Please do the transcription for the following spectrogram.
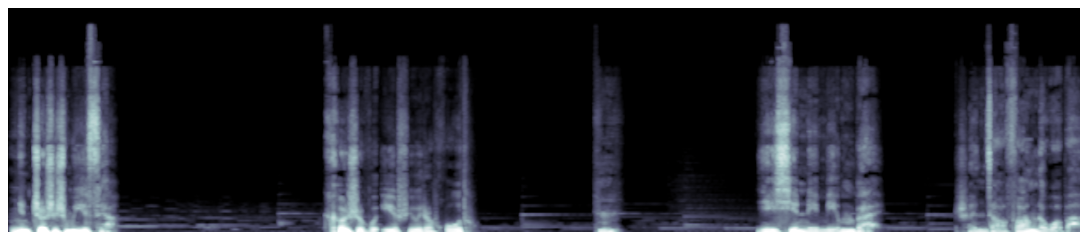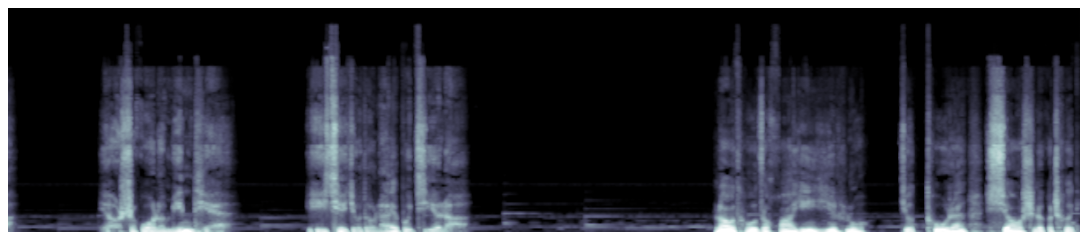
您这是什么意思呀？柯师傅一时有点糊涂。哼。你心里明白，趁早放了我吧。要是过了明天，一切就都来不及了。老头子话音一落，就突然消失了个彻底。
